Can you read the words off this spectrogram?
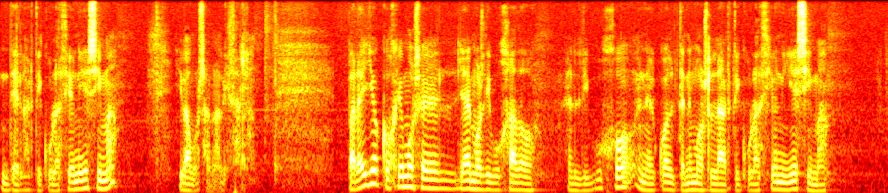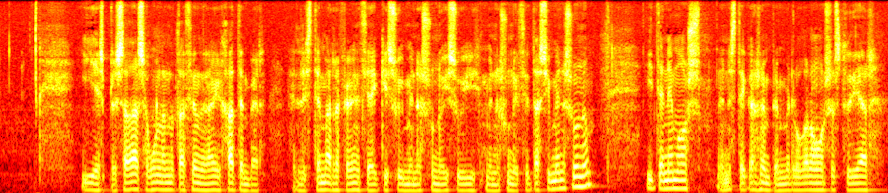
de la articulación iésima y vamos a analizarla. Para ello cogemos el, ya hemos dibujado el dibujo en el cual tenemos la articulación iésima y expresada según la notación de Nagel Hattenberg en el sistema de referencia x sub i menos 1, y sub i menos 1 y z sub i menos 1 y tenemos, en este caso en primer lugar vamos a estudiar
